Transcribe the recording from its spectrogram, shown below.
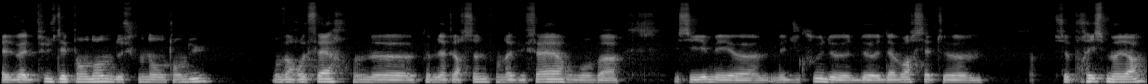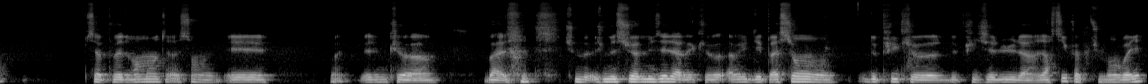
elle va être plus dépendante de ce qu'on a entendu. On va refaire comme, euh, la personne qu'on a vu faire, ou on va essayer, mais, euh, mais du coup, d'avoir euh, ce prisme-là, ça peut être vraiment intéressant. Et, donc, bah, je, me, suis amusé avec, avec des patients depuis que, depuis que j'ai lu l'article que tu m'as envoyé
